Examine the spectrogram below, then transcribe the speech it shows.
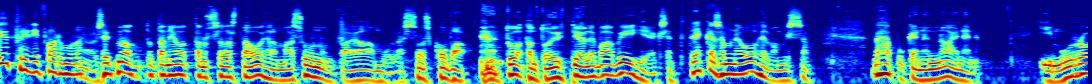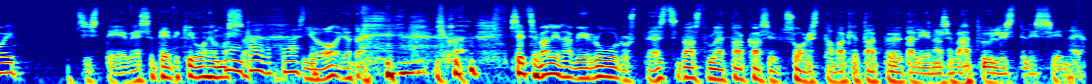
Hybridiformula. Joo, sitten mä oon tota, niin, ottanut sellaista ohjelmaa sunnuntai-aamulle. Se olisi kova tuotantoyhtiöille vaan vihjeeksi. Että ehkä semmoinen ohjelma, missä vähäpukeinen nainen imuroi, siis TV-ssä tietenkin ohjelmassa. Niin, toivottavasti. Joo, ja, ja sitten se välillä hävii ruudusta ja sitten se taas tulee takaisin suoristaa vaikka jotain pöytäliinaa, se vähän pyllistelisi siinä. Ja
